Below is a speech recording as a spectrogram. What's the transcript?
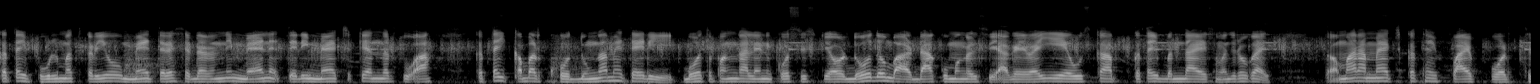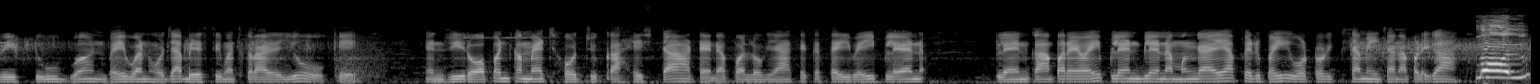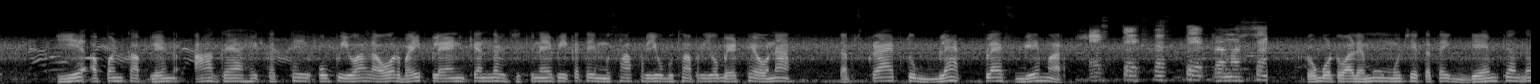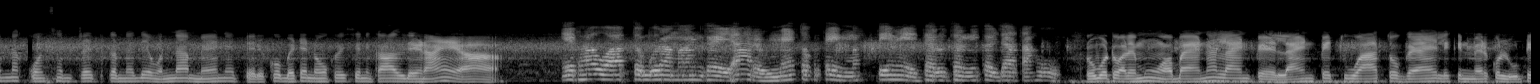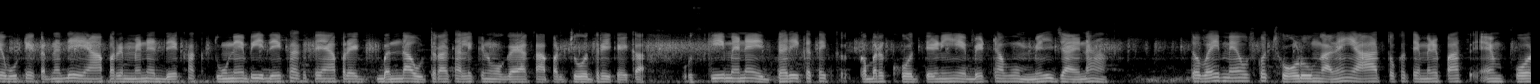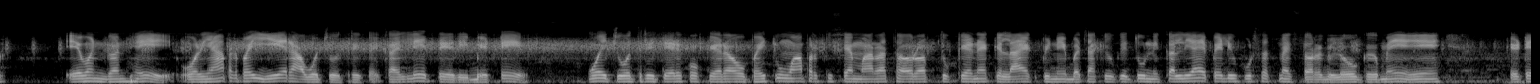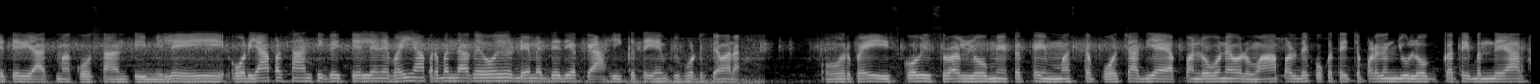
कतई भूल मत करियो, मैं तेरे से डर नहीं, मैंने तेरी मैच के अंदर तू आ, कतई कबर खोद दूँगा मैं तेरी। बहुत पंगा लेने की कोशिश की और दो दो बार डाकू मंगल सिंह आ गए भाई। ये उसका कतई बंदा है, समझ लो गाइस? तो हमारा मैच कथा है five four three two one भाई वन हो जा बेस्ती मत करा रही हो ओके एंड ज़ीरो अपन का मैच हो चुका है स्टार्ट एंड अपन लोग यहाँ से कतई भाई प्लेन प्लेन कहाँ पर है भाई प्लेन ब्लेन मंगाया या फिर भाई ऑटो रिक्शा में ही जाना पड़ेगा ये अपन का प्लेन आ गया है कतई ओपी वाला और भाई प्लेन के अंदर जितने भी कतई मुसाफरियों मुसाफरियों बैठे हो ना subscribe to Black Flash Gamer robot वाले मुँह मुझे कतई गेम के अंदर ना कंसंट्रेट करने दे वरना मैंने तेरे को बेटे नौकरी से निकाल देना है यार. ए भाऊ, आप तो बुरा मान गए यार। मैं तो कहीं मस्ती में इधर उधर निकल जाता हूँ। रोबोट वाले मुँह, अब आया ना लाइन पे। लाइन पे तू आ तो गया है, लेकिन मेरे को लूटे बूटे करने दे। यहाँ पर मैंने देखा, तूने भी देखा कि यहाँ पर एक बंदा उतरा था, लेकिन वो गया कहाँ पर? चौधरी कहीं का। उसकी मैंने इधर ही कतई कब्र खोद देनी है, बेटा, वो मिल जाए ना। तो भाई, मैं उसको छोड़ूँगा नहीं। आज तो कहते मेरे पास M four A one gun है। और यहाँ पर भाई ये रहा वो चौधरी का ले तेरी बेटे। वही चौधरी, तेरे को कह रहा हो, भाई तू वहाँ पर किससे मारा था और अब तू कहने के लायक भी नहीं बचा क्योंकि तू निकल लिया है पहली फुर्सत में स्वर्ग लोग में। बेटे, तेरी आत्मा को शांति मिले। और यहाँ पर शांति गई तेल लेने भाई यहाँ पर बंदा गए हो डैमेज दे दिया, क्या ही कहते एम पी फोर्टी से हमारा और भाई इसको भी स्वर्ग लोग में कतई मस्त पहुँचा दिया है अपन लोगों ने। और वहाँ पर देखो कतई चपड़गंजू लोग कतई बंदे यार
